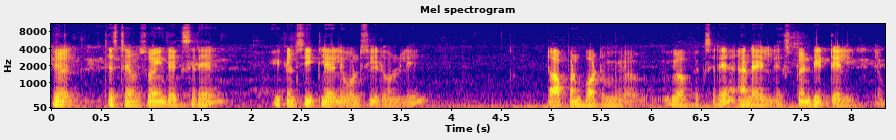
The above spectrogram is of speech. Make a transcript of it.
Here, just I'm showing the X-ray. You can see clearly one seed only. Top and bottom view of- X-ray, and I'll explain detailing. Yep.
